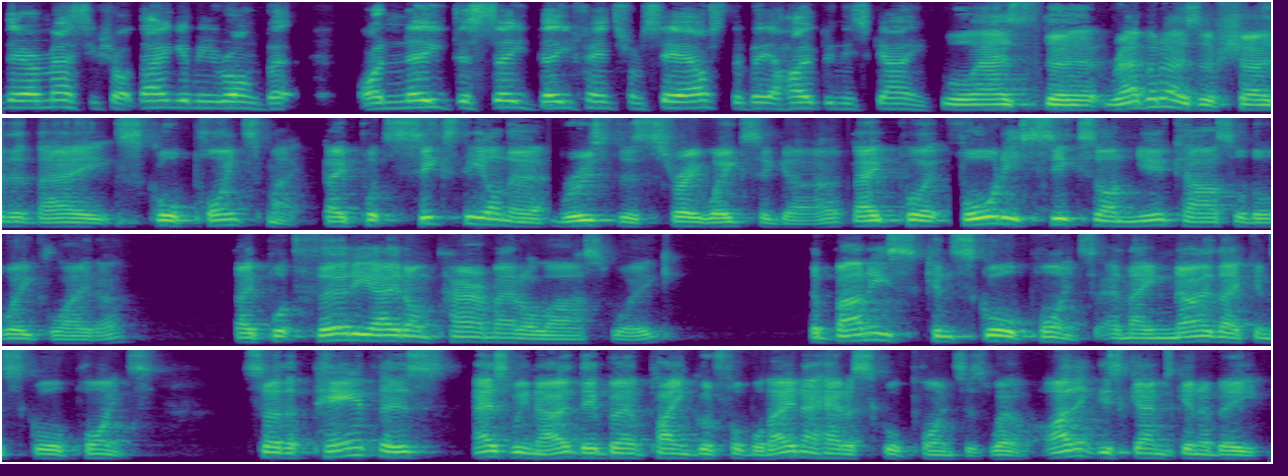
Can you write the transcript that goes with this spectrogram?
they're a massive shot. Don't get me wrong, but I need to see defence from South to be a hope in this game. Well, as the Rabbitohs have shown that they score points, mate. They put 60 on the Roosters three weeks ago. They put 46 on Newcastle the week later. They put 38 on Parramatta last week. The Bunnies can score points, and they know they can score points. So the Panthers, as we know, they're playing good football. They know how to score points as well. I think this game's going to be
